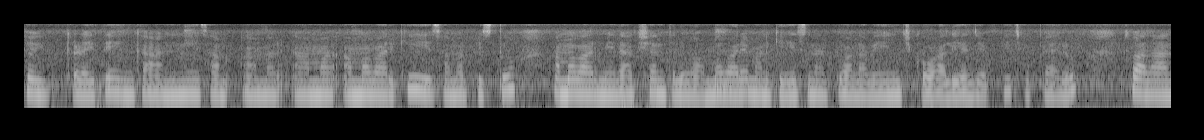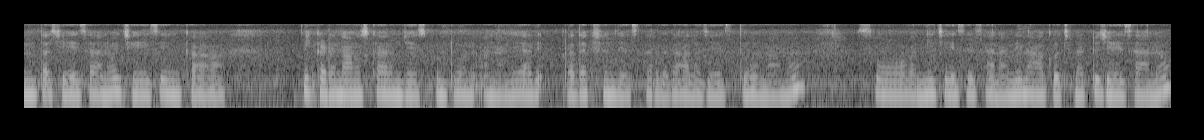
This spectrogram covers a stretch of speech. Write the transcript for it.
సో ఇక్కడైతే ఇంకా అన్ని సమ అమ్మ అమ్మ అమ్మవారికి సమర్పిస్తూ అమ్మవారి మీద అక్షంతలు అమ్మవారే మనకి వేసినట్టు అలా వేయించుకోవాలి అని చెప్పి చెప్పారు. సో అలా అంతా చేశాను. చేసి ఇంకా ఇక్కడ నమస్కారం చేసుకుంటూ అనండి. అదే ప్రదక్షిణ చేస్తారు కదా అలా చేస్తూ ఉన్నాను. సో అవన్నీ చేసేసానండి. నాకు వచ్చినట్టు చేశాను.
